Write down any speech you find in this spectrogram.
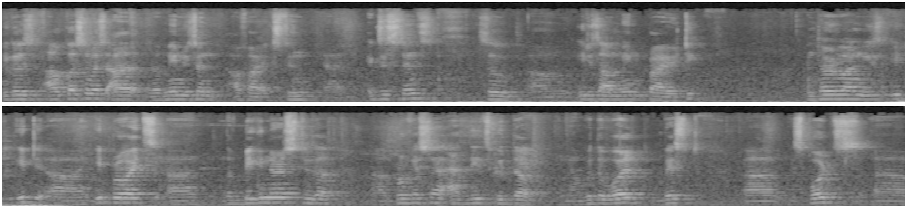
because our customers are the main reason of our existen- uh, existence. So um, it is our main priority. And third one is it it it provides the beginners to the professional athletes with the with the world best uh, sports uh,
